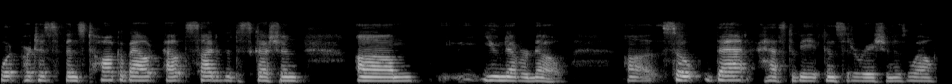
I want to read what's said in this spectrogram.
what participants talk about outside of the discussion, um, you never know. Uh, so that has to be a consideration as well.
